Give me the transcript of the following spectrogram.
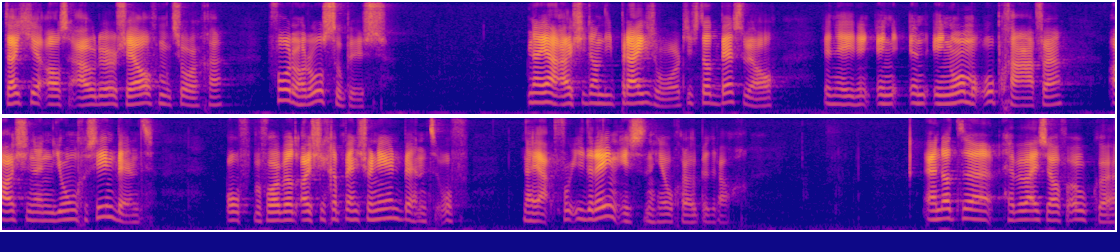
dat je als ouder zelf moet zorgen voor een rolstoelbus. Nou ja, als je dan die prijs hoort, is dat best wel een, hele, een, een enorme opgave als je een jong gezin bent. Of bijvoorbeeld als je gepensioneerd bent. Of, nou ja, voor iedereen is het een heel groot bedrag. En dat uh, hebben wij zelf ook uh,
